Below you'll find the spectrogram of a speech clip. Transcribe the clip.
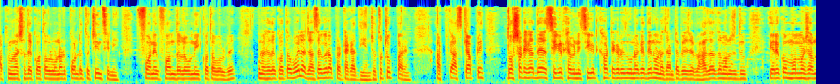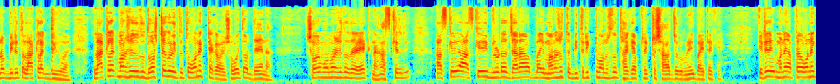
আপনি ওনার সাথে কথা বলবেন ওনার কন্ট্যাক্ট তো চিনছেনি ফোনে ফোন দিলে উনি কথা বলবে। ওনার সাথে কথা বলে যাচাই করে আপনার টাকা দিন যতটুকু পারেন। আপনি আজকে আপনি দশটা টাকা দেয় সিগারেট খাবেন সিগারেট খাওয়ার টাকা যদি ওনাকে দেন ওনা জানটা পেয়ে যাবে। হাজার হাজার মানুষ যদি এরকম মন মানুষ আমরা ভিডিও তো লাখ লাখ ভিউ হয়। লাখ লাখ মানুষ যদি দশটা করি তো অনেক টাকা হয়। সবাই তো আর দেয় না। সবাই মন মানুষ তো এক না। আজকের আজকের আজকের এই ভিডিওটা যারা ভাই মানুষ তো ভিতরে একটু মানুষ তো থাকে, আপনারা একটু সাহায্য করুন এই ভাইটাকে। এটা মানে আপনারা অনেক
